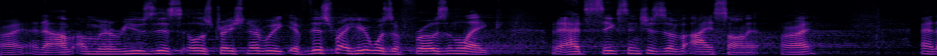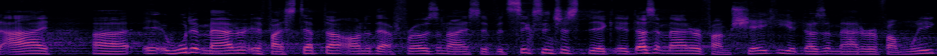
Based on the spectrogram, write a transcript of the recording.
All right, and I'm, I'm going to use this illustration every week. If this right here was a frozen lake and it had six inches of ice on it, all right, and I, uh, it wouldn't matter if I stepped out onto that frozen ice. If it's six inches thick, it doesn't matter if I'm shaky, it doesn't matter if I'm weak.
